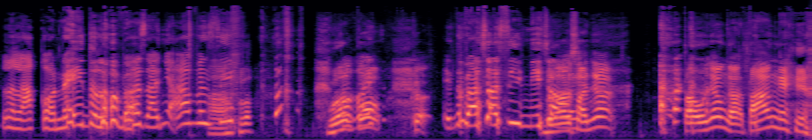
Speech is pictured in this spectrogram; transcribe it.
lelakone itu loh bahasanya apa sih? Apa? Gua kok ke Itu bahasa sini soalnya. bahasanya taunya nggak tange ya.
